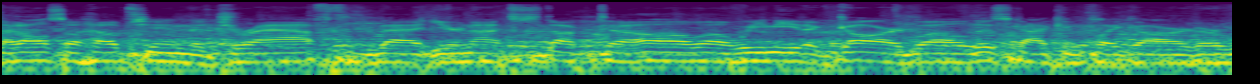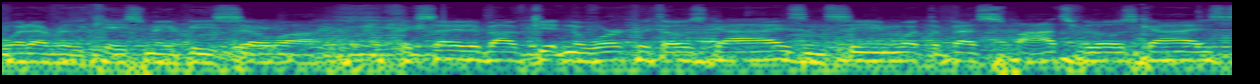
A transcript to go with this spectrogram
That also helps you in the draft that you're not stuck to, oh, well, we need a guard. Well, this guy can play guard or whatever the case may be. So uh, excited about getting to work with those guys and seeing what the best spots for those guys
